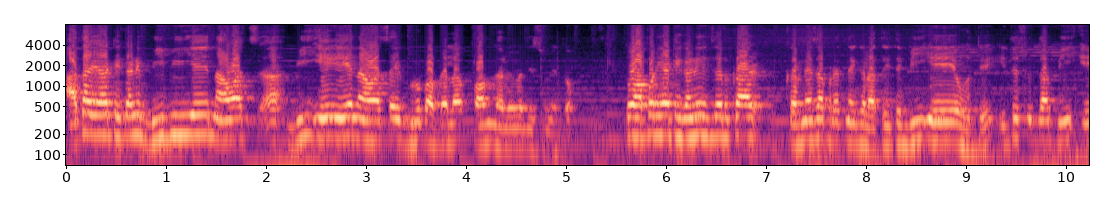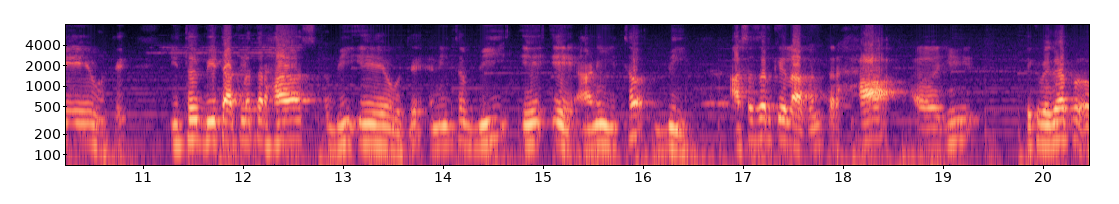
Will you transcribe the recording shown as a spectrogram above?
आता या ठिकाणी बी बी ए नावाचा बी ए ए नावाचा एक ग्रुप आपल्याला फॉर्म झालेला दिसून येतो. तो आपण या ठिकाणी जर का करण्याचा प्रयत्न केला तर इथे बी ए ए होते. इथे सुद्धा बी ए ए होते. इथं बी टाकलं तर हा बी ए ए होते आणि इथं बी ए ए आणि इथं बी. असं जर केलं आपण तर हा ही एक वेगळ्या प-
